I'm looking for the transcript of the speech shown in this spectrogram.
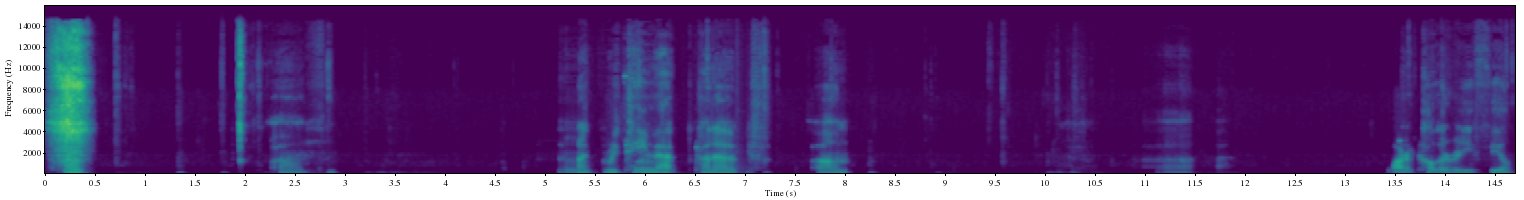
um, I retain that kind of um, uh, watercolory feel.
